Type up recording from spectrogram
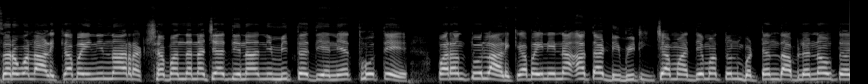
सर्व लाडक्या बहिणींना रक्षाबंधनाच्या दिनानिमित्त देण्यात होते. परंतु लाडक्या बहिणींना आता डीबीटीच्या माध्यमातून बटन दाबलं नव्हतं.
